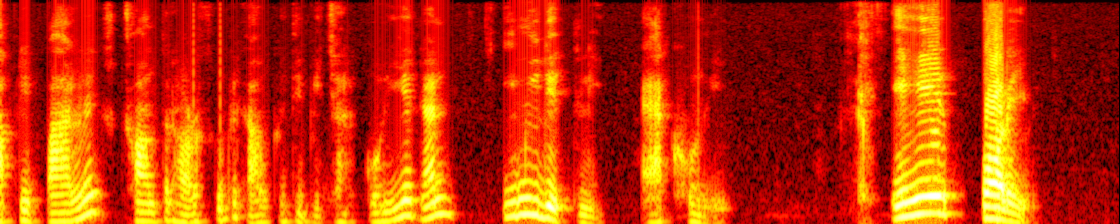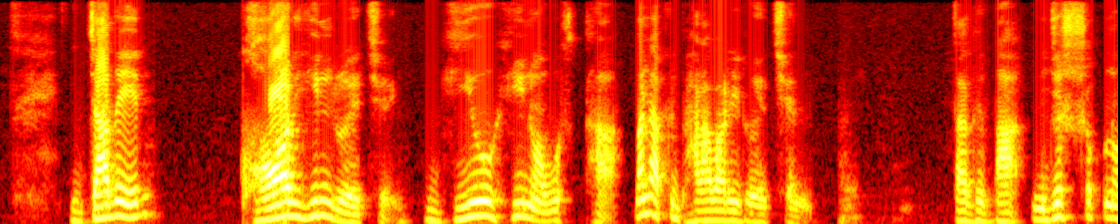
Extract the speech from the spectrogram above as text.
আপনি পারলে সন্তান হরস্কোপে কাউকে দিয়ে বিচার করিয়ে নেন ইমিডিয়েটলি এখনই। এর পরে যাদের ঘরহীন রয়েছে, গৃহহীন অবস্থা মানে আপনি ভাড়া বাড়ি রয়েছেন, তাদের নিজস্ব কোনো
